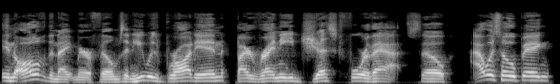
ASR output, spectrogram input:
in all of the Nightmare films, and he was brought in by Renny just for that. So I was hoping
